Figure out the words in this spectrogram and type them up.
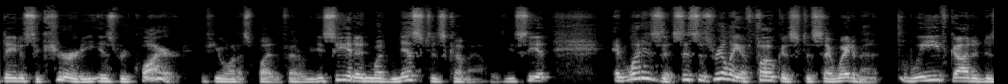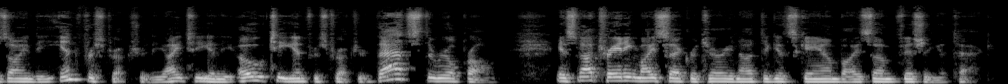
data security is required if you want to supply the federal. You see it in what NIST has come out with. You see it. And what is this? This is really a focus to say, wait a minute, we've got to design the infrastructure, the IT and the OT infrastructure. That's the real problem. It's not training my secretary not to get scammed by some phishing attack.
